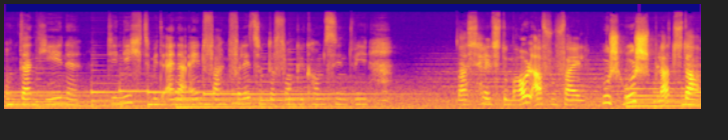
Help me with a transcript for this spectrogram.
Und dann jene, die nicht mit einer einfachen Verletzung davongekommen sind, wie Was hältst du Maulaffenpfeil? Husch, husch, Platz da!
